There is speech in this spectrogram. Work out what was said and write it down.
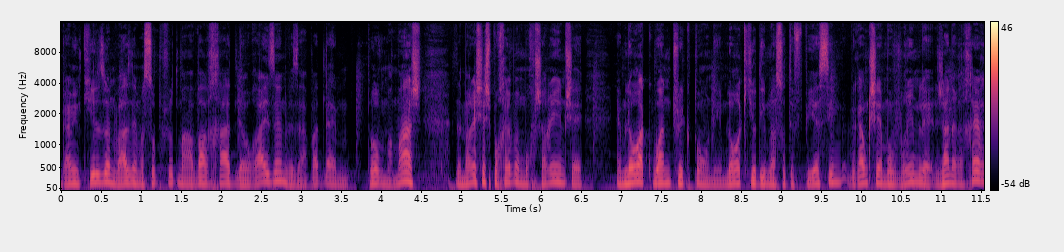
גם עם קילזון, ואז הם עשו פשוט מעבר חד להורייזן, וזה עבד להם טוב ממש. זה מראה שיש פה חבר'ה מוכשרים שהם לא רק one trick pony, הם לא רק יודעים לעשות FPSים, וגם כשהם עוברים לז'אנר אחר,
